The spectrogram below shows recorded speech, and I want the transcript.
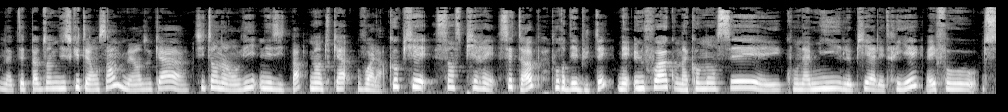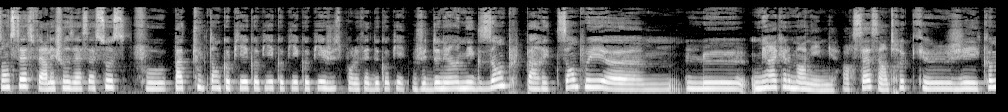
on n'a peut-être pas besoin de discuter ensemble, mais en tout cas, si t'en as envie, n'hésite pas. Mais en tout cas, voilà. Copier, s'inspirer, c'est top pour débuter. Mais une fois qu'on a commencé et qu'on a mis le pied à l'étrier, bah, il faut sans cesse faire les choses à sa sauce. Faut pas tout le temps copier, copier, copier, copier juste pour le fait de copier. Je vais te donner un exemple. Par exemple, euh, le Miracle Morning. Alors ça, c'est un truc que j'ai commencé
